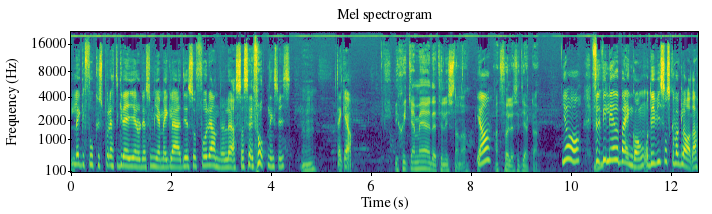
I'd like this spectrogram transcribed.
lägger fokus på rätt grejer och det som ger mig glädje så får det andra lösa sig förhoppningsvis. Mm. Tänker jag. Vi skickar med det till lyssnarna, Ja, att följa sitt hjärta. ja. För vi lever bara en gång och det är vi som ska vara glada.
